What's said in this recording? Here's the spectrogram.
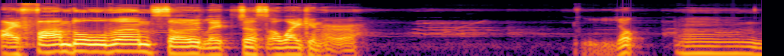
I farmed all of them, so let's just awaken her. よ。うん、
